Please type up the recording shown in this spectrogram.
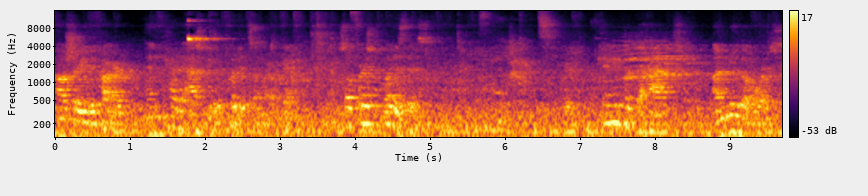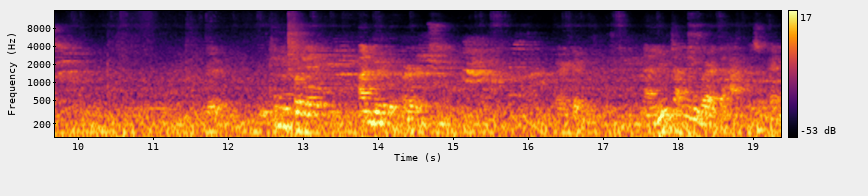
I'll show you the card and try to ask you to put it somewhere, okay? So first, what is this? Good. Can you put the hat under the horse? Good. Can you put it under the birds? Very good. Now you tell me where the hat is, okay?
